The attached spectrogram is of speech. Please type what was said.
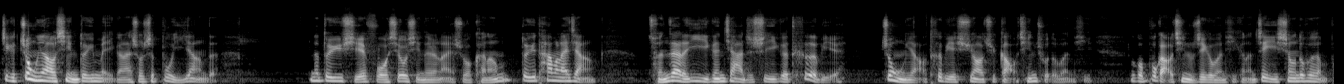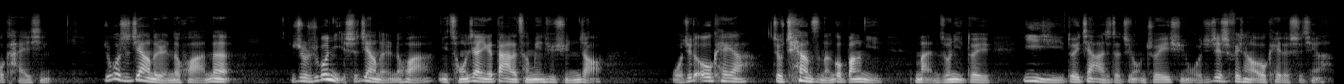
这个重要性对于每个人来说是不一样的。那对于学佛修行的人来说，可能对于他们来讲，存在的意义跟价值是一个特别重要、特别需要去搞清楚的问题。如果不搞清楚这个问题，可能这一生都会很不开心。如果是这样的人的话，那就如果你是这样的人的话，你从这样一个大的层面去寻找，我觉得 OK 啊，就这样子能够帮你满足你对意义、对价值的这种追寻，我觉得这是非常 OK 的事情啊。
